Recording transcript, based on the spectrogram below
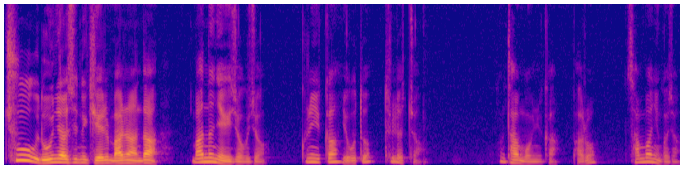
추후 논의할 수 있는 기회를 마련한다. 맞는 얘기죠. 그죠? 그러니까 이것도 틀렸죠. 그럼 다음 뭡니까? 바로 3번인 거죠.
